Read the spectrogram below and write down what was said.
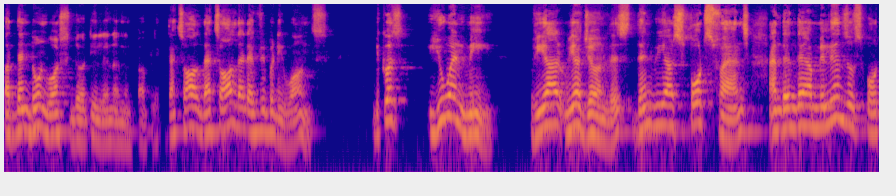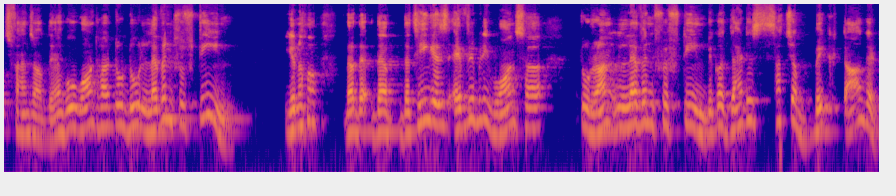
but then don't wash dirty linen in public. That's all. That's all that everybody wants, because you and me, we are we are journalists then we are sports fans and then there are millions of sports fans out there who want her to do 11 15 you know the, the the the thing is everybody wants her to run 11 15 because that is such a big target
